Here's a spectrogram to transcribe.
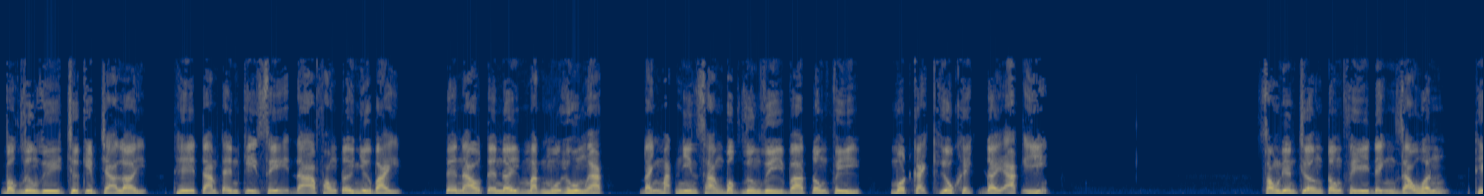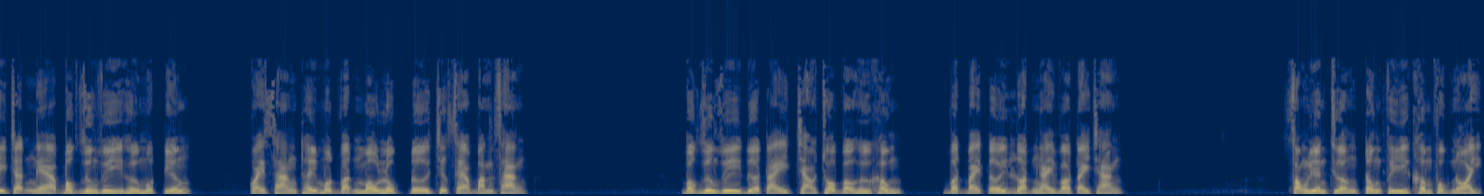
Bộc Dương Duy chưa kịp trả lời, thì tám tên kỵ sĩ đã phóng tới như bay. Tên nào tên ấy mặt mũi hung ác, đánh mắt nhìn sang Bộc Dương Duy và Tống Phi một cách khiêu khích đầy ác ý. Song liên trưởng Tống Phi định giáo huấn, thì trận nghe Bộc Dương Duy hừ một tiếng, quay sang thấy một vận màu lục từ chiếc xe bắn sang. Bộc Dương Duy đưa tay chảo trộm vào hư không, vật bay tới loạt ngay vào tay chàng. Song liên trưởng Tống Phi khâm phục nói,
